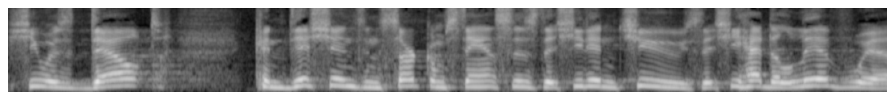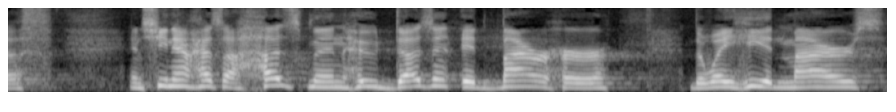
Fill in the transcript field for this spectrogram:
She was dealt conditions and circumstances that she didn't choose, that she had to live with. And she now has a husband who doesn't admire her the way he admires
